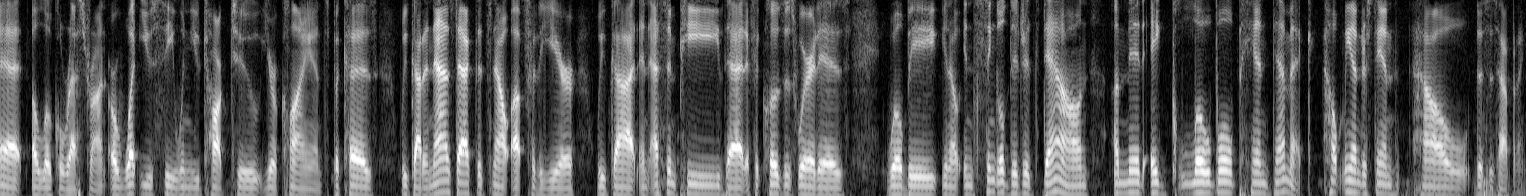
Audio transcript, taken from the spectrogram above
at a local restaurant or what you see when you talk to your clients because we've got a Nasdaq that's now up for the year. We've got an S&P that if it closes where it is will be, you know, in single digits down amid a global pandemic. Help me understand how this is happening.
